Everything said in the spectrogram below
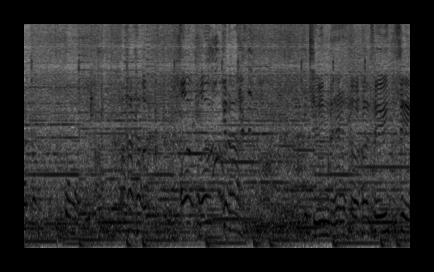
어, 재밌네. 어, 재밌지.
